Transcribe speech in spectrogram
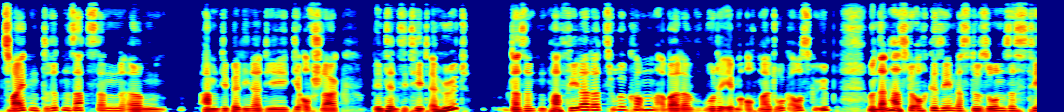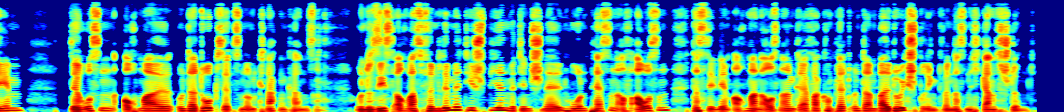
zweiten, dritten Satz dann ähm, haben die Berliner die, die Aufschlagintensität erhöht. Da sind ein paar Fehler dazugekommen, aber da wurde eben auch mal Druck ausgeübt. Und dann hast du auch gesehen, dass du so ein System der Russen auch mal unter Druck setzen und knacken kannst. Genau. Und du siehst auch, was für ein Limit die spielen mit den schnellen, hohen Pässen auf Außen, dass dir eben auch mal ein Außenangreifer komplett unterm Ball durchspringt, wenn das nicht ganz stimmt.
